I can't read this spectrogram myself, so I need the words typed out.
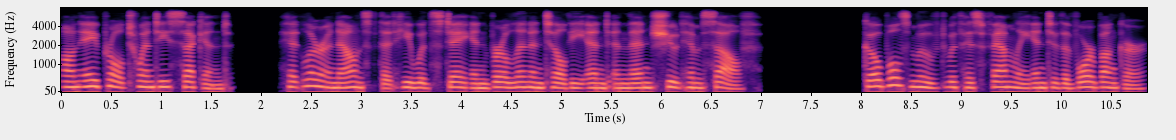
On April 22, Hitler announced that he would stay in Berlin until the end and then shoot himself. Goebbels moved with his family into the Vorbunker,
